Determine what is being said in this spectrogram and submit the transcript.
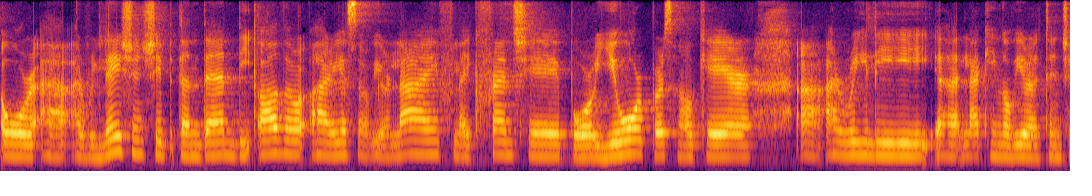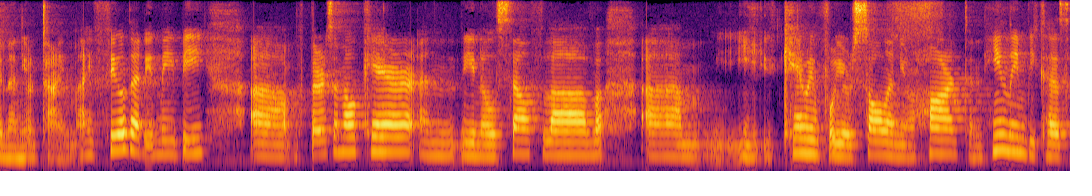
or a, a, relationship, then then the other areas of your life, like friendship or your personal care, uh, are really uh, lacking of your attention and your time. I feel that it may be uh, personal care and you know self love, um, caring for your soul and your heart, and healing because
